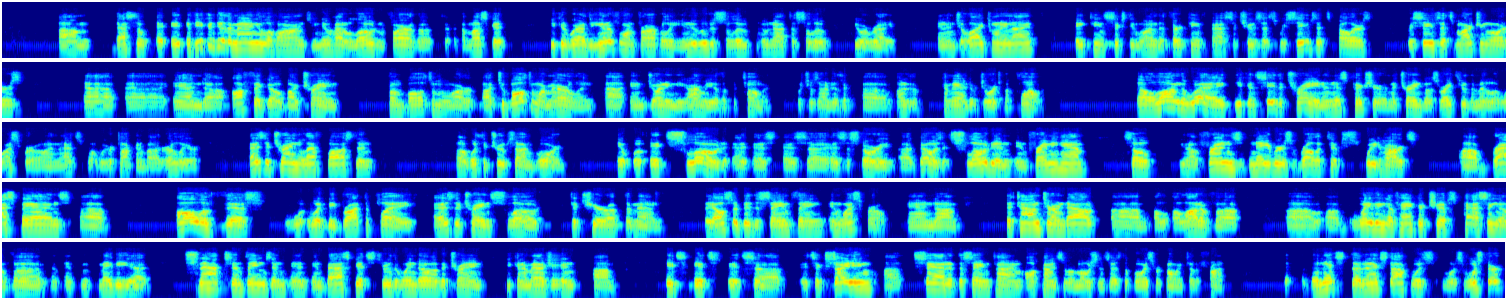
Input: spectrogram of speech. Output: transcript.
Um, that's the, if you can do the manual of arms, you knew how to load and fire the, the, the musket, you could wear the uniform properly, you knew who to salute, who not to salute, you were ready. And in July 29th, 1861, the 13th Massachusetts receives its colors, receives its marching orders, uh, uh, and uh, off they go by train from Baltimore uh, to Baltimore, Maryland, uh, and joining the Army of the Potomac, which was under the uh, under the command of George McClellan. Now, along the way, you can see the train in this picture, and the train goes right through the middle of Westborough, and that's what we were talking about earlier. As the train left Boston uh, with the troops on board, it, it slowed as, as, uh, as the story uh, goes. It slowed in, in Framingham. So, you know, friends, neighbors, relatives, sweethearts, uh, brass bands, uh, all of this would be brought to play as the train slowed to cheer up the men. They also did the same thing in Westborough. And um, the town turned out um, a, a, lot of uh, waving of handkerchiefs, passing of uh, maybe uh, snacks and things in, in, in, baskets through the window of the train. You can imagine um, it's, it's, it's, uh, it's exciting, sad at the same time, all kinds of emotions as the boys were going to the front the next the next stop was was Worcester.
